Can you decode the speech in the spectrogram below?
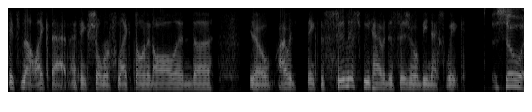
It's not like that. I think she'll reflect on it all and uh, you know, I would think the soonest we'd have a decision will be next week. So,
